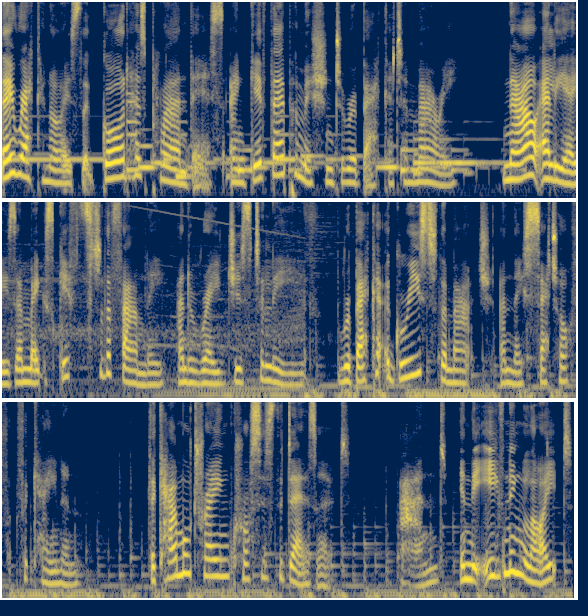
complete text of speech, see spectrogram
They recognise that God has planned this and give their permission to Rebecca to marry. Now Eliezer makes gifts to the family and arranges to leave. Rebecca agrees to the match and they set off for Canaan. The camel train crosses the desert, and in the evening light,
